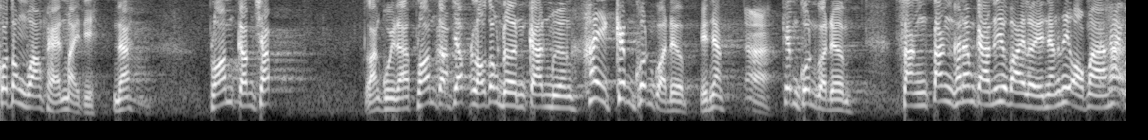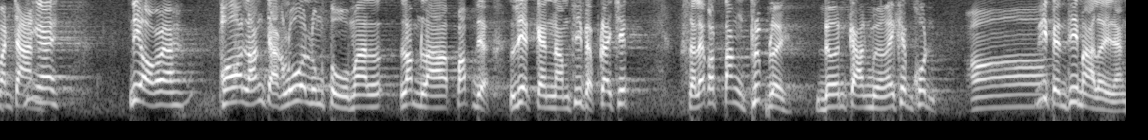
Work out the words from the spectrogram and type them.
ก็ต้องวางแผนใหม่ดินะ พร้อมกำชับ หลังคุยนะ พร้อมกำชับเราต้องเดินการเมืองให้เข้มข้นกว่าเดิมเห็นยังอ่าเข้มข้นกว่าเดิม สั่งตั้งคณะกรรมการนโยบายเลยเห็นยังที่ออกมาใช่วันจันทร์ นี่ไงนี่ออกมาพอหลังจากรู้ว่าลุงตู่มาล่ำลาปั๊บเนี่ยเรียกแกนนำที่แบบใกล้ชิดเสร็จแล้วก็ตั้งพลึบเลย เดินการเมืองให้เข้มข้น อ๋อนี่เป็นที่มาเลยยัง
